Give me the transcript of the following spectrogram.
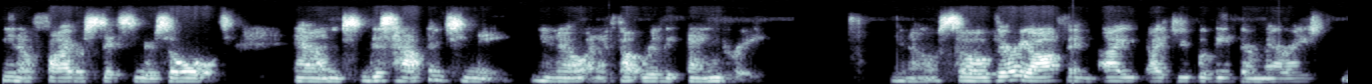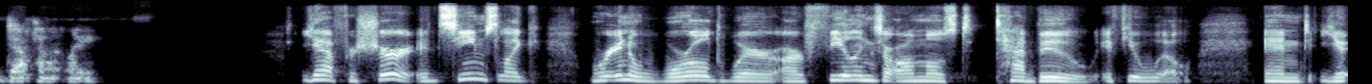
you know, five or six years old, and this happened to me, you know, and I felt really ang." You know so very often i i do believe they're married definitely Yeah, for sure. It seems like we're in a world where our feelings are almost taboo, if you will. And you,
